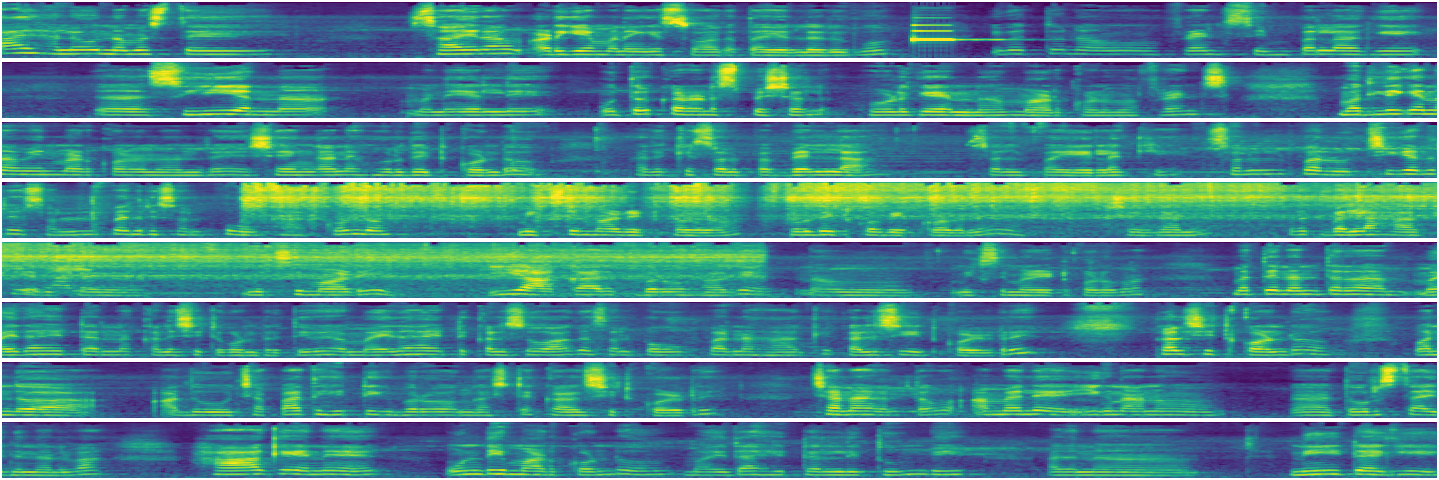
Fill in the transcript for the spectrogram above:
Hi, hello, ನಮಸ್ತೆ. ಸಾಯಿರಾಮ್ ಅಡುಗೆ ಮನೆಗೆ ಸ್ವಾಗತ ಎಲ್ಲರಿಗೂ. ಇವತ್ತು ನಾವು ಫ್ರೆಂಡ್ಸ್ ಸಿಂಪಲ್ಲಾಗಿ ಸಿಹಿಯನ್ನು ಮನೆಯಲ್ಲಿ ಉತ್ತರ ಕನ್ನಡ ಸ್ಪೆಷಲ್ ಹೋಳಿಗೆಯನ್ನು ಮಾಡ್ಕೊಳ್ಳೋಣ ಫ್ರೆಂಡ್ಸ್. ಮೊದಲಿಗೆ ನಾವೇನು ಮಾಡ್ಕೊಳ್ಳೋಣ ಅಂದರೆ ಶೇಂಗಾನೇ ಹುರಿದಿಟ್ಕೊಂಡು ಅದಕ್ಕೆ ಸ್ವಲ್ಪ ಬೆಲ್ಲ, ಸ್ವಲ್ಪ ಏಲಕ್ಕಿ, ಸ್ವಲ್ಪ ರುಚಿಗೆ ಅಂದರೆ ಸ್ವಲ್ಪ ಅಂದರೆ ಸ್ವಲ್ಪ ಉಪ್ಪು ಹಾಕ್ಕೊಂಡು ಮಿಕ್ಸಿ ಮಾಡಿ ಇಟ್ಕೊಳ್ಳುವ ಹುರಿದಿಟ್ಕೋಬೇಕು ಅದನ್ನೇ ಶೇಂಗಾನೆ. ಅದಕ್ಕೆ ಬೆಲ್ಲ ಹಾಕಿ ಅದಕ್ಕೆ ಮಿಕ್ಸಿ ಮಾಡಿ ಈ ಆಕಾರಕ್ಕೆ ಬರುವ ಹಾಗೆ ನಾವು ಮಿಕ್ಸಿ ಮಾಡಿ ಇಟ್ಕೊಳ್ಳುವ ಮತ್ತು ನಂತರ ಮೈದಾ ಹಿಟ್ಟನ್ನು ಕಲಸಿ ಇಟ್ಕೊಂಡಿರ್ತೀವಿ. ಮೈದಾ ಹಿಟ್ಟು ಕಲಿಸುವಾಗ ಸ್ವಲ್ಪ ಉಪ್ಪನ್ನು ಹಾಕಿ ಕಲಸಿ ಇಟ್ಕೊಳ್ರಿ. ಕಲಸಿ ಇಟ್ಕೊಂಡು ಒಂದು, ಅದು ಚಪಾತಿ ಹಿಟ್ಟಿಗೆ ಬರುವಂಗಷ್ಟೇ ಕಲಸಿಟ್ಕೊಳ್ರಿ ಚೆನ್ನಾಗಾಗ್ತವೆ. ಆಮೇಲೆ ಈಗ ನಾನು ತೋರಿಸ್ತಾ ಇದ್ದೀನಲ್ವ? ಹಾಗೇ ಉಂಡೆ ಮಾಡಿಕೊಂಡು ಮೈದಾ ಹಿಟ್ಟಲ್ಲಿ ತುಂಬಿ ಅದನ್ನು ನೀಟಾಗಿ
